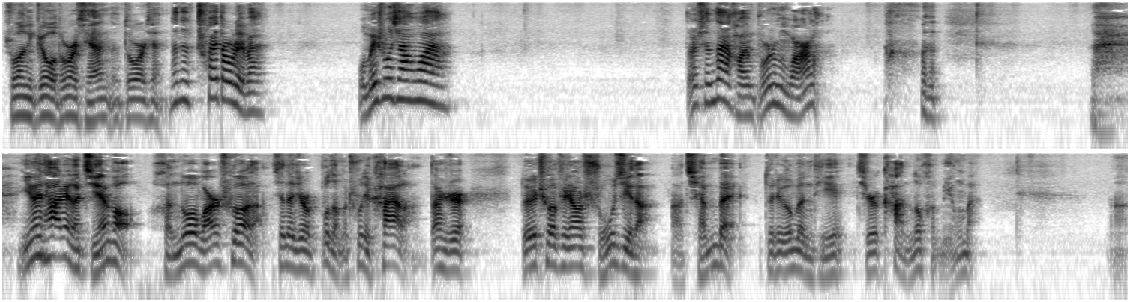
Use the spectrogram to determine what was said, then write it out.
说你给我多少钱？那多少钱？那就揣兜里呗，我没说瞎话呀。但是现在好像不是这么玩了，哎，因为它这个结构，很多玩车的现在就是不怎么出去开了，但是对于车非常熟悉的啊前辈。对这个问题，其实看的都很明白，啊，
